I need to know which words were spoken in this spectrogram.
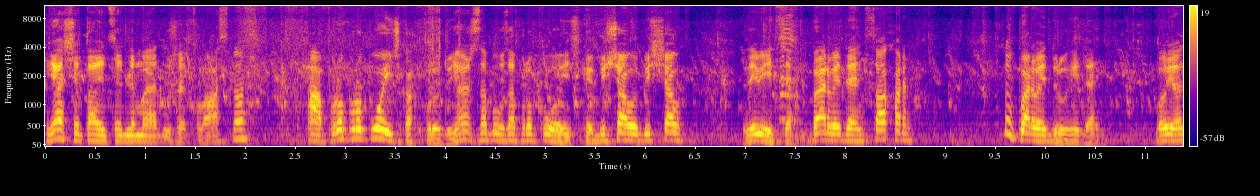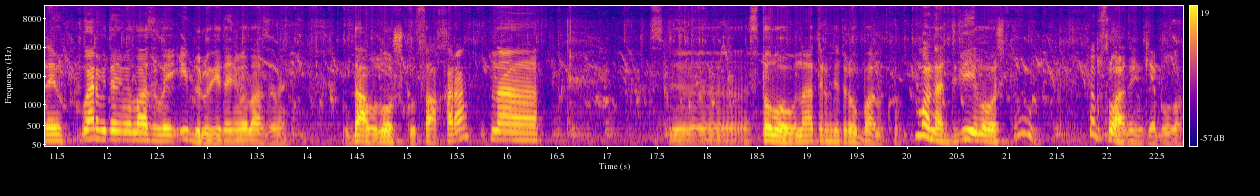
Я вважаю, це для мене дуже класно. А, про пропоїчках пройду. Я ж забув за пропоїчки. Обіщав, обіщав. Дивіться, перший день сахар. Ну, перший другий день. Бо вони в перший день вилазили і в другий день вилазили. Дав ложку сахара на столову на 3-літрову банку. Можна дві ложки, ну, щоб сладеньке було.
